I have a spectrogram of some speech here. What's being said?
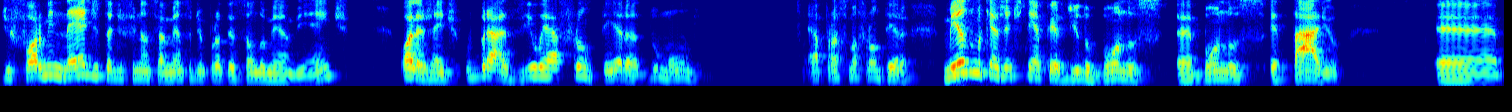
de forma inédita de financiamento de proteção do meio ambiente. Olha, gente, o Brasil é a fronteira do mundo é a próxima fronteira. Mesmo que a gente tenha perdido bônus, é, bônus etário, é,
